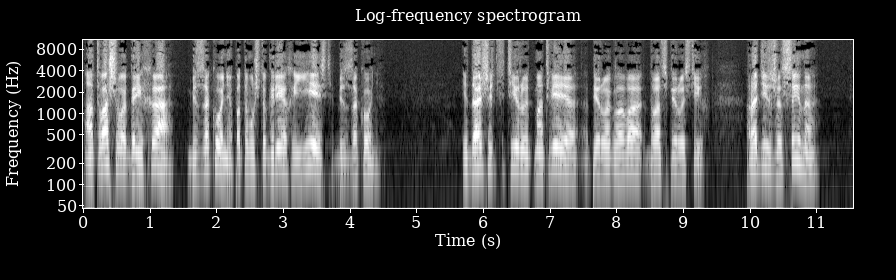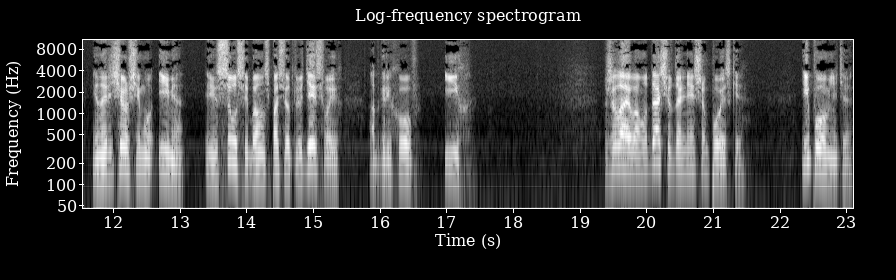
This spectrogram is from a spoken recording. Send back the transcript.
а от вашего греха, беззакония, потому что грех и есть беззаконие. И дальше цитирует Матвея, 1 глава, 21 стих родишь же сына, и наречешь ему имя Иисус, ибо он спасет людей своих от грехов их. Желаю вам удачи в дальнейшем поиске. И помните,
